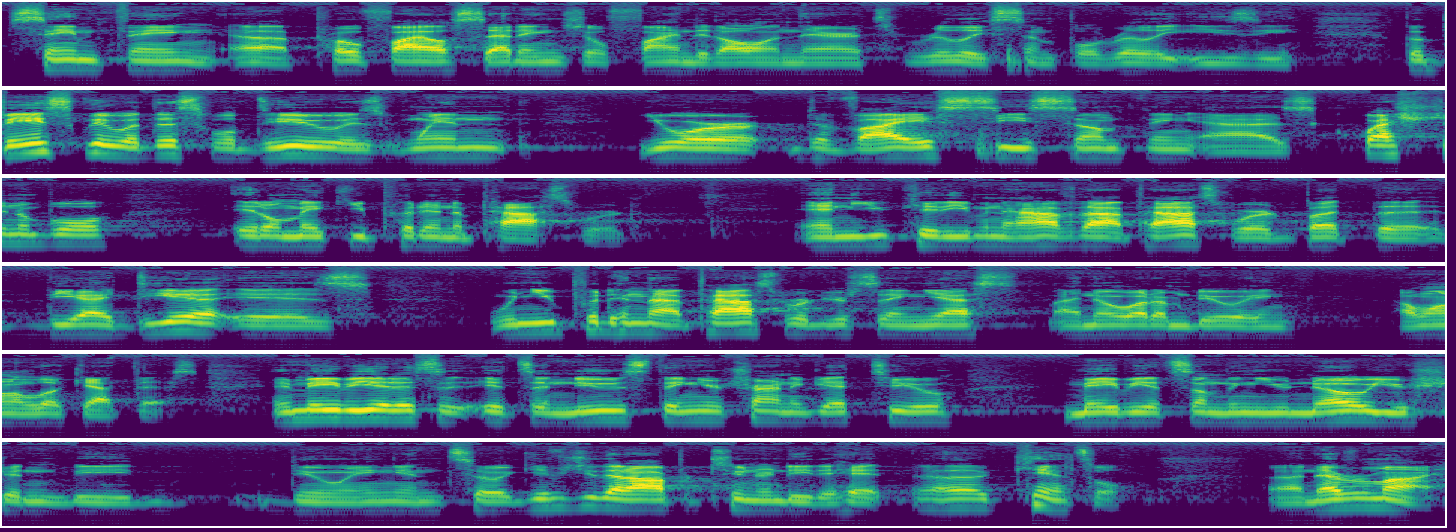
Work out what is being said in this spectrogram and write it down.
same thing, uh, profile settings, you'll find it all in there. It's really simple, really easy. But basically, what this will do is when your device sees something as questionable, it'll make you put in a password. And you could even have that password, but the, the idea is when you put in that password, you're saying, Yes, I know what I'm doing. I want to look at this. And maybe it is it's a news thing you're trying to get to. Maybe it's something you know you shouldn't be doing. And so it gives you that opportunity to hit uh, cancel. Uh, never mind.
